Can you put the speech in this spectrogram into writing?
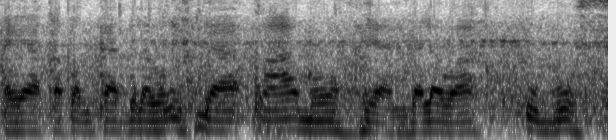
Kaya kapag ka dalawang isda maamo yan dalawa ubos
